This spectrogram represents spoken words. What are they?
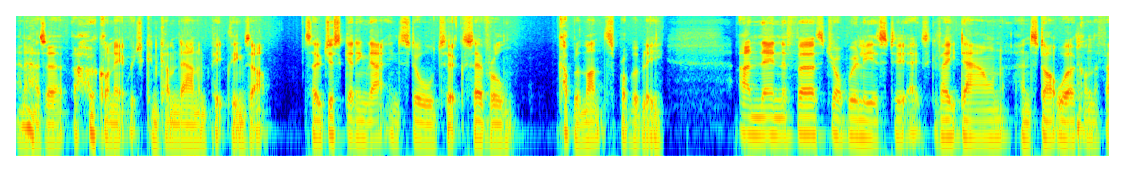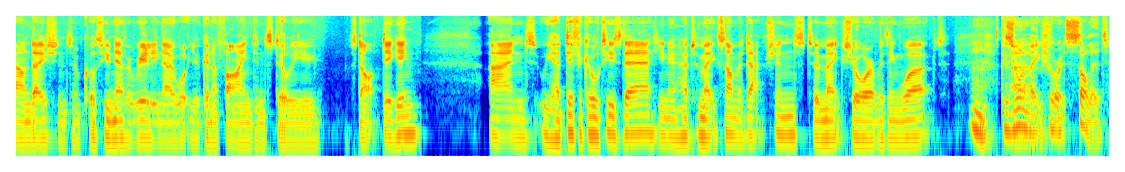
and has a, a hook on it which can come down and pick things up. So just getting that installed took several couple of months probably. And then the first job really is to excavate down and start work on the foundations. And of course, you never really know what you're going to find until you start digging. And we had difficulties there. You know, had to make some adaptations to make sure everything worked. Because you want to make sure it's solid.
